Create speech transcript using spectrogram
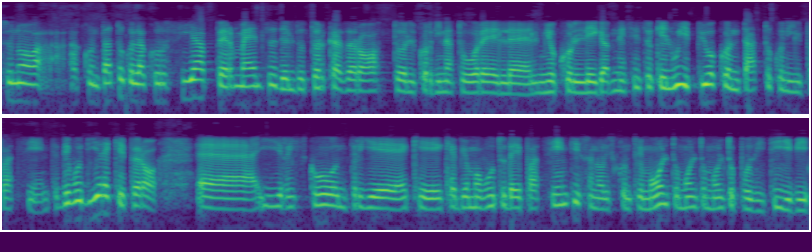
sono a, contatto con la corsia per mezzo del dottor Casarotto, il coordinatore, il, il, mio collega, nel senso che lui è più a contatto con il paziente. Devo dire che però eh, i riscontri eh, che, che, abbiamo avuto dai pazienti sono riscontri molto molto molto positivi.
